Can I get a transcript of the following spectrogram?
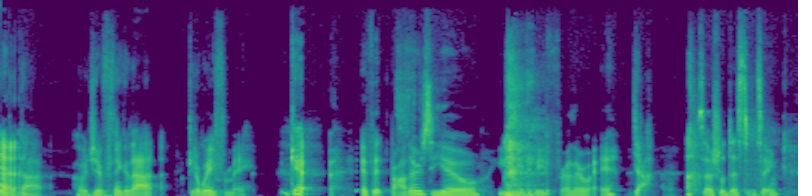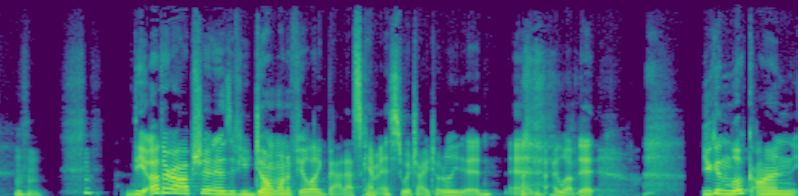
Yeah. that? How would you ever think of that? Get away from me. Get if it bothers you, you need to be further away. Yeah. Social distancing. Mhm. The other option is if you don't want to feel like badass chemist, which I totally did and I loved it. You can look on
